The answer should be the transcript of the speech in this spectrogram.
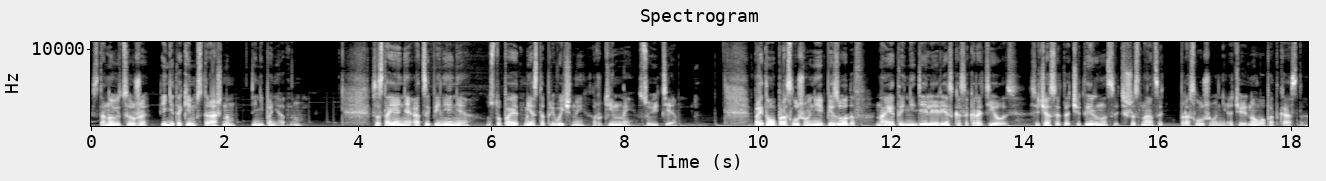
становится уже и не таким страшным и непонятным. Состояние оцепенения уступает место привычной рутинной суете. Поэтому прослушивание эпизодов на этой неделе резко сократилось. Сейчас это 14-16 прослушиваний очередного подкаста.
